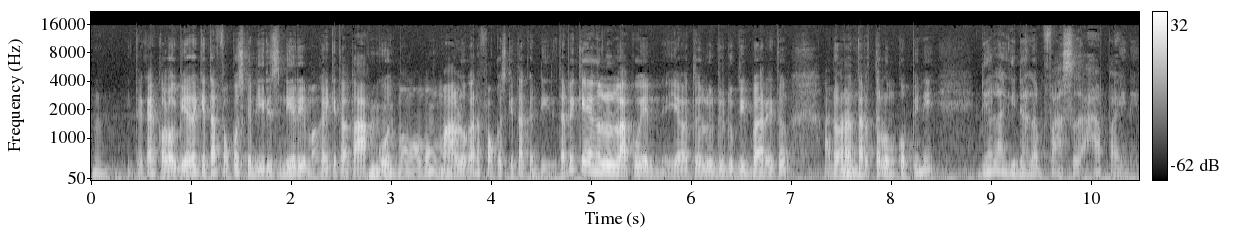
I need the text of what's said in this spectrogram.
Hmm. Gitu kan kalau biasa kita fokus ke diri sendiri, makanya kita takut Hmm. mau ngomong Hmm. malu karena fokus kita ke diri. Tapi kayak yang lu lakuin, ya waktu lu duduk di bar itu ada orang Hmm. tertelungkup ini, dia lagi dalam fase apa ini?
